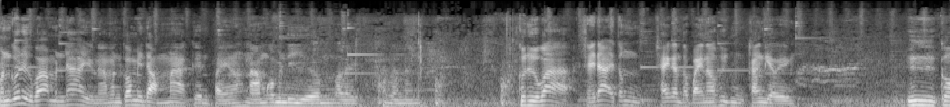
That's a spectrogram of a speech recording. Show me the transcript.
มันก็ถือว่ามันได้อยู่นะ มันก็ไม่ดำมากเกินไปเนาะ น้ำก็ไม่ได้เยิ้มอะไรขนาดนั้น ก็ถือว่าใช้ได้ต้องใช้กันต่อไปเนาะเพิ่งครั้งเดียวเองเออก็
